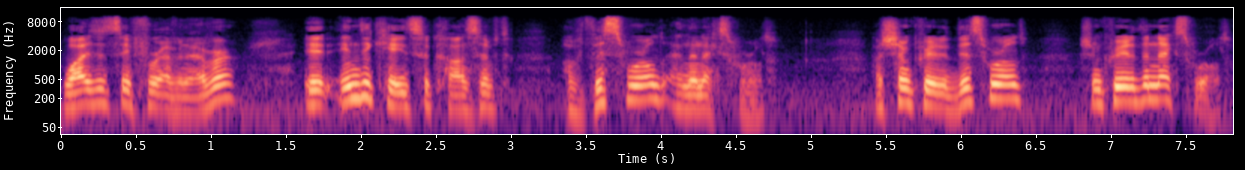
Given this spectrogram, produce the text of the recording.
Why does it say forever and ever? It indicates the concept of this world and the next world. Hashem created this world, Hashem created the next world.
